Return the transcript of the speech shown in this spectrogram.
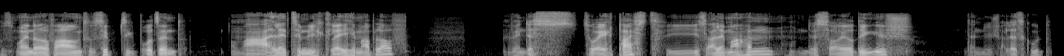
aus meiner Erfahrung zu 70 Prozent alle ziemlich gleich im Ablauf. Wenn das zu euch passt, wie es alle machen und das euer Ding ist, dann ist alles gut.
